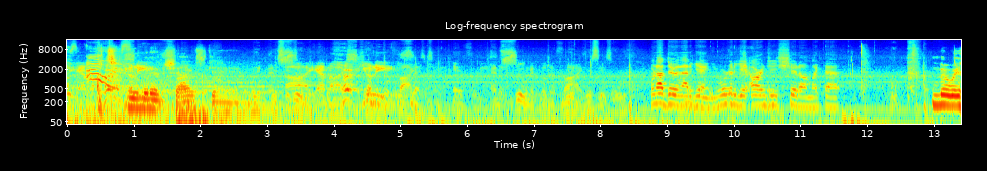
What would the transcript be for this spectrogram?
is I am ours! Two minute chess game. I am Hercules. And soon it will define. This is over. We're not doing that again. We're gonna get RNG shit on like that. No way.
